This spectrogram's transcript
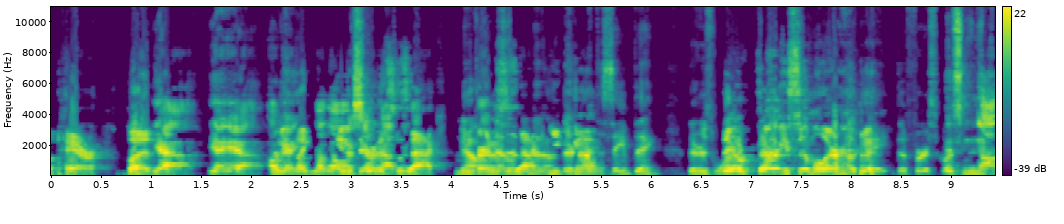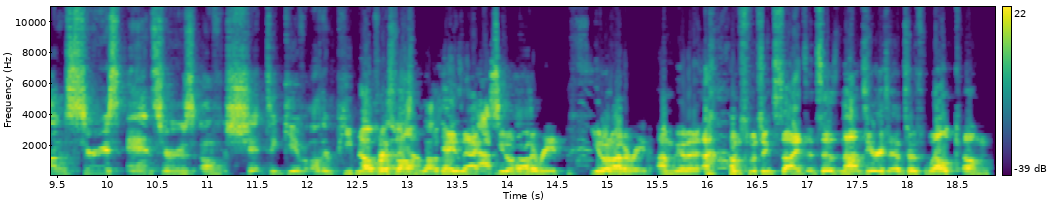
of a pair, but Yeah, yeah, yeah. I Okay, mean, like no, no. In fairness to. Zach, No, in fairness no, no, to no, Zach, no, no. you They're not can't. the same thing. There's one. They're very similar. okay, the first question. It's non-serious answers of shit to give other people. No, first of all, okay, do with Zach, you don't know how to read. You don't know how to read. I'm gonna. I'm switching sides. It says non-serious answers welcome,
